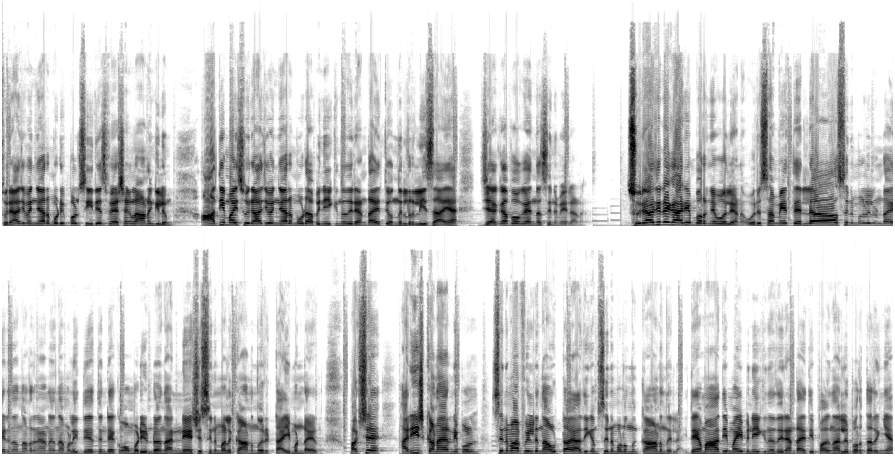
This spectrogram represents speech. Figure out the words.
സുരാജ് വഞ്ഞാറമൂട് ഇപ്പോൾ സീരിയസ് വേഷങ്ങളാണെങ്കിലും ആദ്യമായി സുരാജ് വഞ്ഞാറമൂട് അഭിനയിക്കുന്നത് രണ്ടായിരത്തി ഒന്നിൽ റിലീസായ ജഗപോക എന്ന സിനിമയിലാണ്. സുരാജിന്റെ കാര്യം പറഞ്ഞ പോലെയാണ്. ഒരു സമയത്ത് എല്ലാ സിനിമകളിലും ഉണ്ടായിരുന്ന നടനാണ് നമ്മൾ ഇദ്ദേഹത്തിന്റെ കോമഡി ഉണ്ടോ എന്ന് അന്വേഷിച്ച് സിനിമകൾ കാണുന്ന ഒരു ടൈം ഉണ്ടായിരുന്നു. പക്ഷേ ഹരീഷ് കണാരൻ ഇപ്പോൾ സിനിമാ ഫീൽഡിൽ നിന്ന് ഔട്ടായ അധികം സിനിമകളൊന്നും കാണുന്നില്ല. ഇദ്ദേഹം ആദ്യമായി അഭിനയിക്കുന്നത് രണ്ടായിരത്തി പതിനാലിൽ പുറത്തിറങ്ങിയ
